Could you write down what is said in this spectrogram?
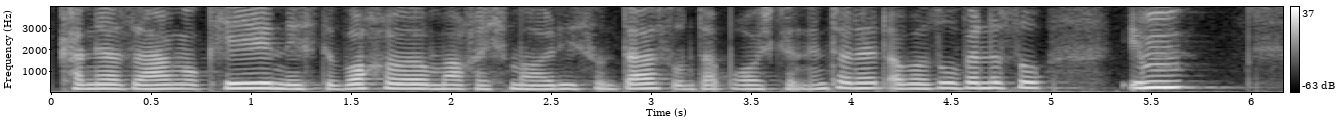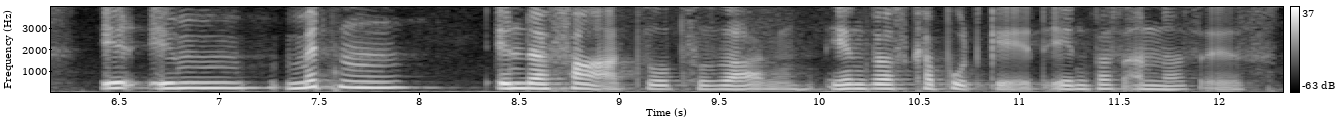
Ich kann ja sagen, okay, nächste Woche mache ich mal dies und das und da brauche ich kein Internet. Aber so, wenn das so im, im mitten in der Fahrt sozusagen irgendwas kaputt geht, irgendwas anders ist.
